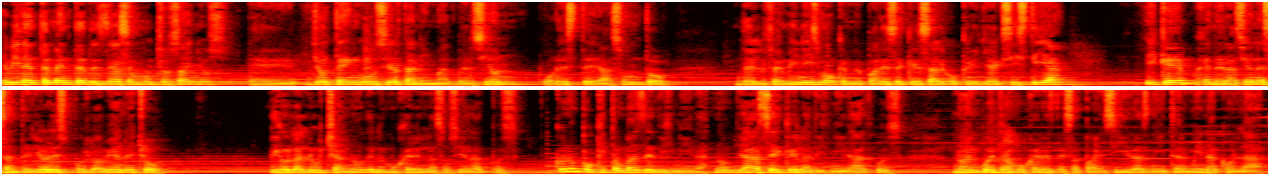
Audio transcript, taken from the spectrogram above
Evidentemente desde hace muchos años eh, yo tengo cierta animadversión por este asunto del feminismo, que me parece que es algo que ya existía y que generaciones anteriores pues lo habían hecho, digo, la lucha ¿no? de la mujer en la sociedad, pues con un poquito más de dignidad, ¿no? Ya sé que la dignidad pues no encuentra mujeres desaparecidas ni termina con la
